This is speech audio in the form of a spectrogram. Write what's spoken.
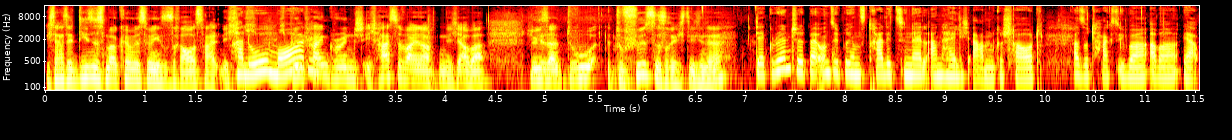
Ich dachte, dieses Mal können wir es wenigstens raushalten. Ich, Hallo, ich, morgen. Ich bin kein Grinch. Ich hasse Weihnachten nicht. Aber, Luisa, du, du fühlst es richtig, ne? Der Grinch wird bei uns übrigens traditionell an Heiligabend geschaut. Also tagsüber, aber ja.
